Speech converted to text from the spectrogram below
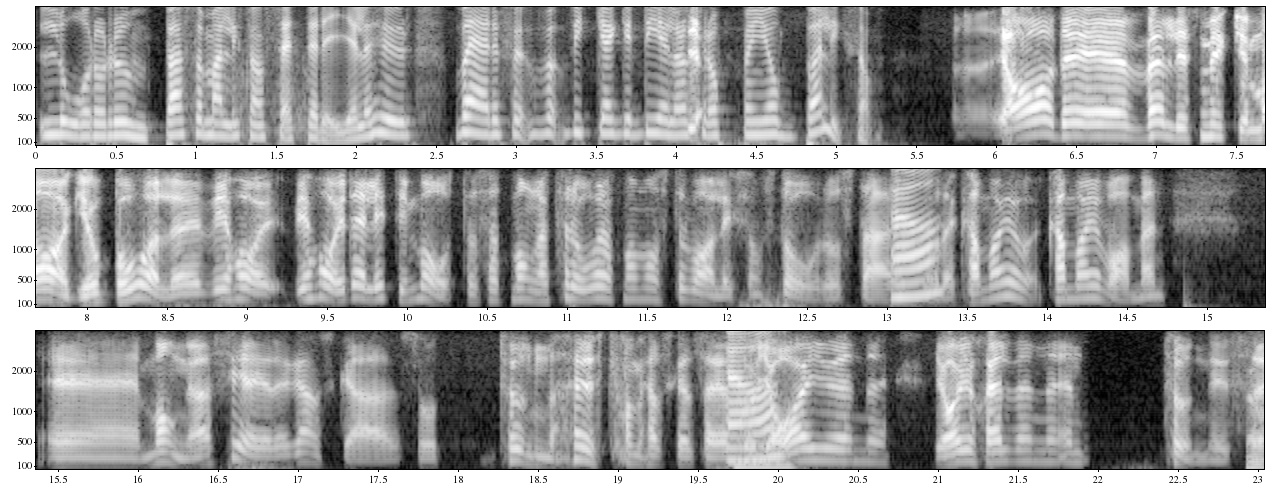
lår och rumpa som man liksom sätter i, eller hur? Vad är det för, vilka delar av Ja. kroppen jobbar liksom? Ja, det är väldigt mycket mage och bål. Eh, Vi har, vi har ju det lite emot oss att många tror att man måste vara liksom stor och stark. Ja. Och det kan man ju, kan man ju vara men eh, många ser det ganska så tunna ut om jag ska säga Ja. så. Jag är ju en, jag är ju själv en, en tunnis. Ja, du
